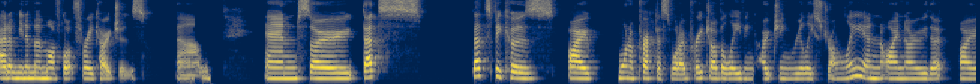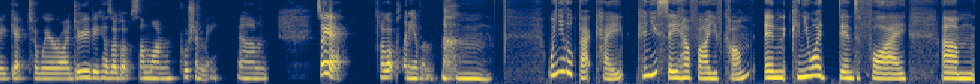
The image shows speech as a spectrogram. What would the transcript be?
at a minimum, I've got three coaches, um, and so that's that's because I want to practice what I preach. I believe in coaching really strongly, and I know that I get to where I do because I've got someone pushing me. Um, so, yeah, I've got plenty of them. mm. When you look back, Kate, can you see how far you've come? And can you identify um,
